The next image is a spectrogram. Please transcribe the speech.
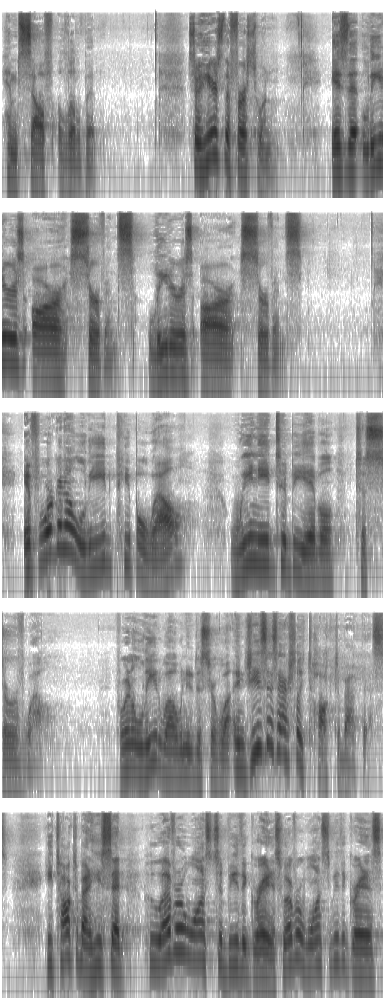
himself a little bit. So here's the first one is that leaders are servants. Leaders are servants. If we're going to lead people well, we need to be able to serve well. We're going to lead well, we need to serve well. And Jesus actually talked about this. He talked about it. He said, Whoever wants to be the greatest, whoever wants to be the greatest,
